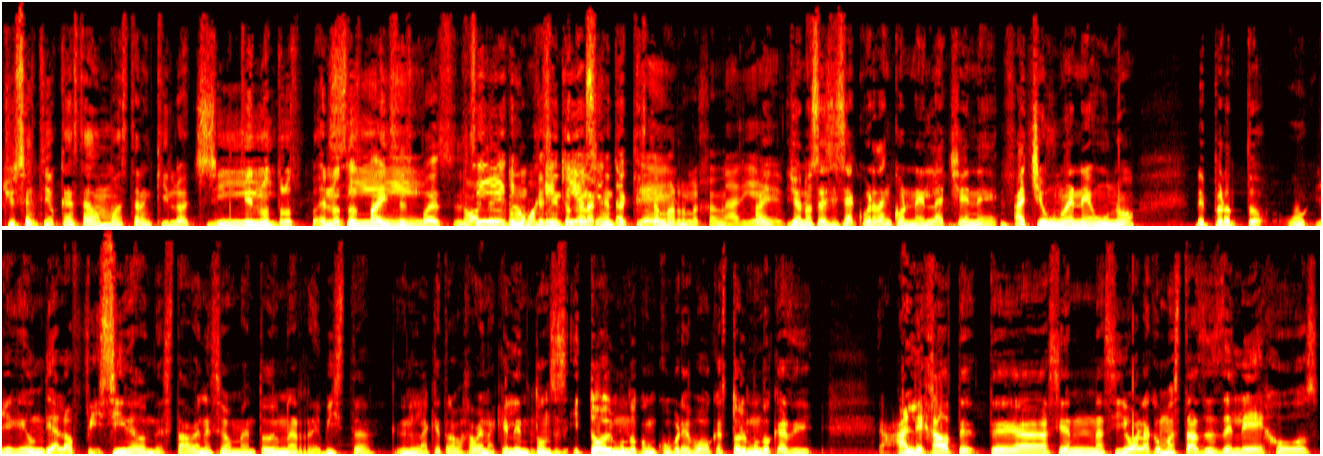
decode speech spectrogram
Yo he sentido que ha estado más tranquilo aquí Sí. que en otros, en otros Sí. países, pues. Sí, este, como, como que que siento que la gente aquí está más relajada. nadie- Ay, yo no sé si se acuerdan con el HN, H1N1. De pronto llegué un día a la oficina donde estaba en ese momento de una revista en la que trabajaba en aquel entonces y todo el mundo con cubrebocas, todo el mundo casi alejado, te hacían así, hola, ¿cómo estás desde lejos?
